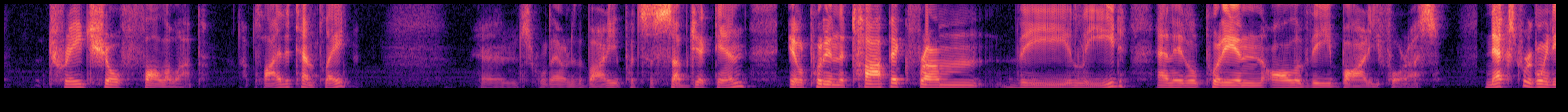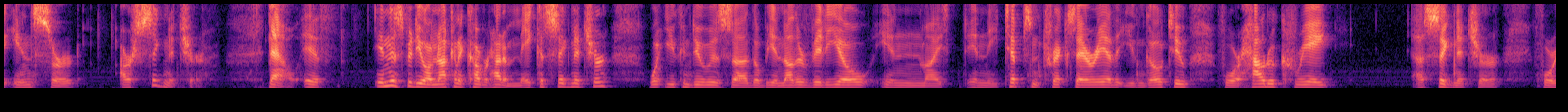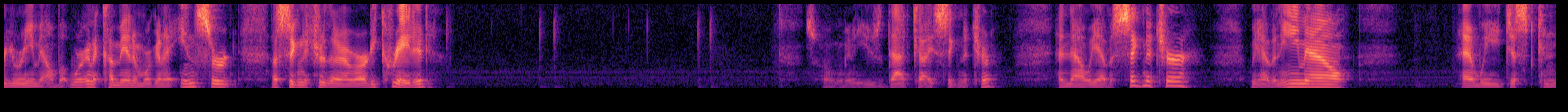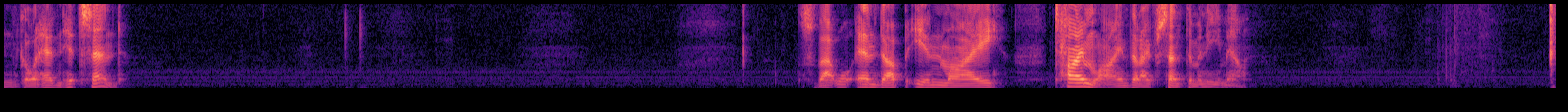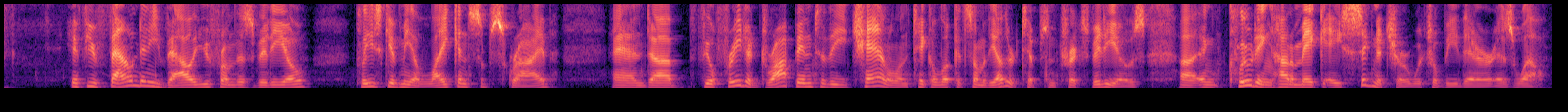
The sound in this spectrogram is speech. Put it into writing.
trade show follow-up. Apply the template and scroll down to the body. It puts the subject in. It'll put in the topic from the lead and it'll put in all of the body for us. Next, we're going to insert our signature. Now, if in this video, I'm not going to cover how to make a signature. What you can do is uh, there'll be another video in my in the tips and tricks area that you can go to for how to create a signature for your email. But we're going to come in and we're going to insert a signature that I've already created. So we're going to use that guy's signature. And now we have a signature, we have an email, and we just can go ahead and hit send. So that will end up in my timeline that I've sent them an email. If you found any value from this video, please give me a like and subscribe. And uh, feel free to drop into the channel and take a look at some of the other tips and tricks videos, uh, including how to make a signature, which will be there as well.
